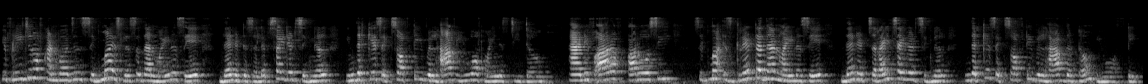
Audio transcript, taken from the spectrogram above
If region of convergence sigma is lesser than minus a, then it is a left-sided signal. In that case, x of t will have u of minus t term. And if r of ROC sigma is greater than minus a, then it's a right-sided signal. In that case, x of t will have the term u of t.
